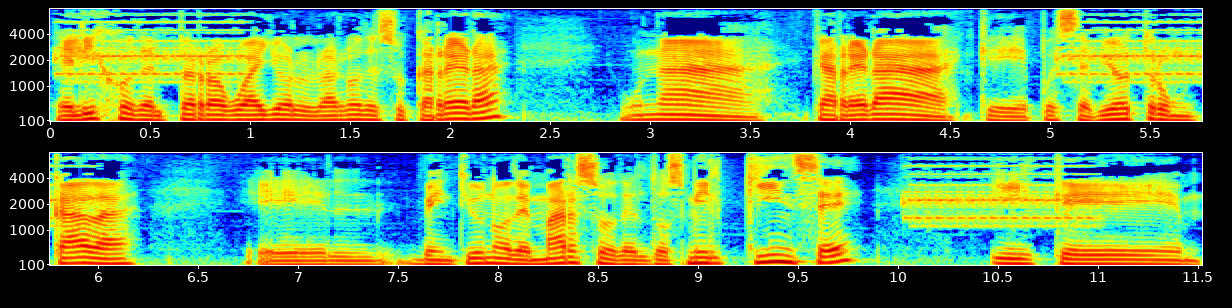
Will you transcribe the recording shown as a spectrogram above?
el hijo del perro aguayo a lo largo de su carrera. Una carrera que pues se vio truncada el 21 de marzo del 2015 y que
